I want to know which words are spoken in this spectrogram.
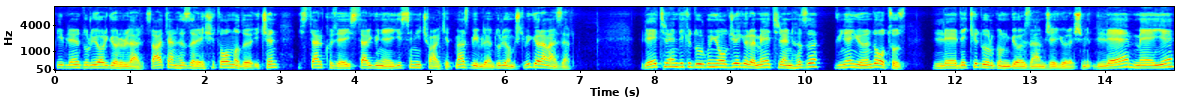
birbirlerini duruyor görürler. Zaten hızları eşit olmadığı için ister kuzeye ister güneye gitsin hiç fark etmez birbirlerini duruyormuş gibi göremezler. L trenindeki durgun yolcuya göre M trenin hızı güney yönünde 30. L'deki durgun gözlemciye göre. Şimdi L, M'yi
